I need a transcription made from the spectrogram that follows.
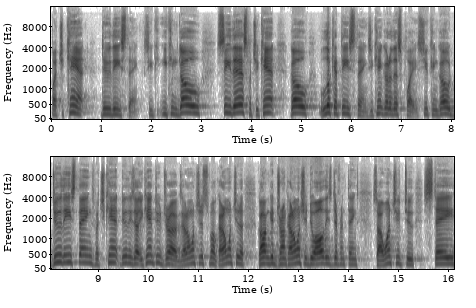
but you can't do these things. You, you can go see this, but you can't go look at these things. You can't go to this place. You can go do these things, but you can't do these. You can't do drugs. I don't want you to smoke. I don't want you to go out and get drunk. I don't want you to do all these different things. So I want you to stay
